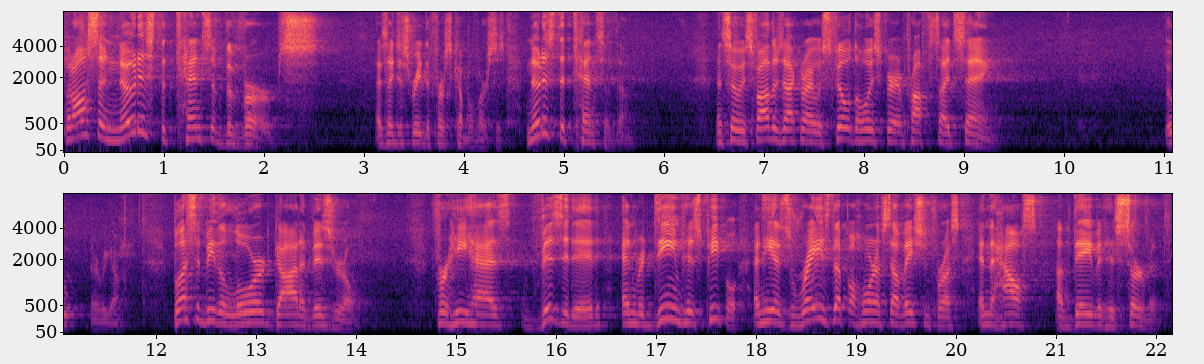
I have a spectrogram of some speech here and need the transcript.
But also notice the tense of the verbs as I just read the first couple verses. Notice the tense of them. And so his father Zechariah was filled with the Holy Spirit and prophesied, saying, Oh, there we go. Blessed be the Lord God of Israel, for he has visited and redeemed his people, and he has raised up a horn of salvation for us in the house of David his servant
